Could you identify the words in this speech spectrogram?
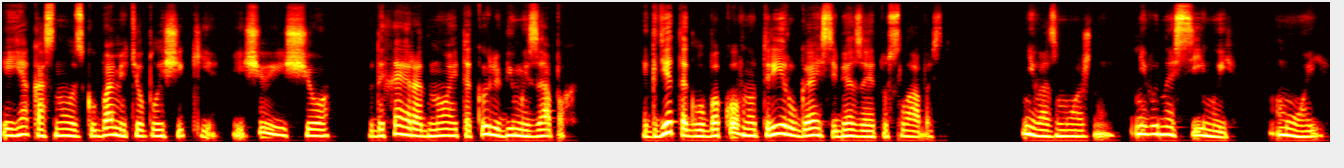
и я коснулась губами теплой щеки. Еще и еще вдыхая родной, такой любимый запах. И где-то глубоко внутри ругая себя за эту слабость. Невозможный, невыносимый, мой.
